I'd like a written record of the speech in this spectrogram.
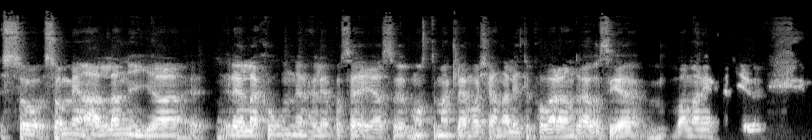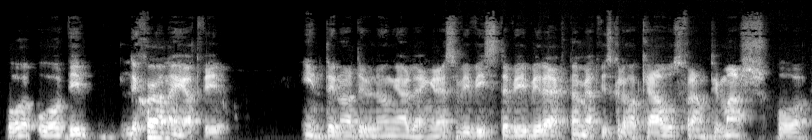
så, som med alla nya relationer höll jag på att säga, så måste man klämma och känna lite på varandra och se vad man är för djur. Och, och vi, det sköna är att vi inte är några dunungar längre. Så vi visste, vi, vi räknade med att vi skulle ha kaos fram till mars. Och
